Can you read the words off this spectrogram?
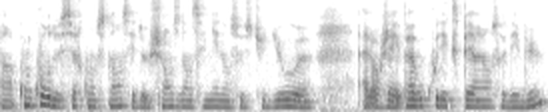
un, concours de circonstances et de chance d'enseigner dans ce studio alors que j'avais pas beaucoup d'expérience au début.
